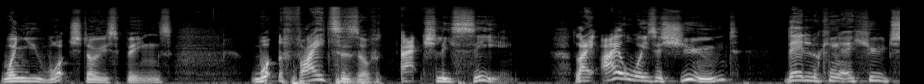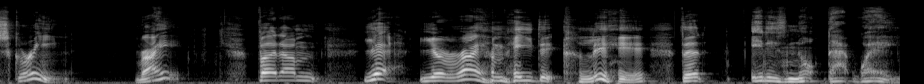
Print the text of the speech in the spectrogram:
when you watch those things, what the fighters are actually seeing. Like, I always assumed they're looking at a huge screen right? But um, yeah, Uriah made it clear that it is not that way.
